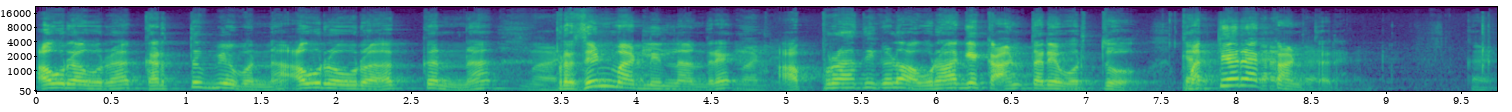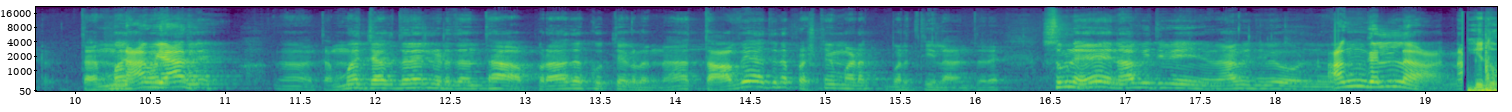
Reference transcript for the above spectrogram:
ಅವರವರ ಕರ್ತವ್ಯವನ್ನ ಅವರವರ ಹಕ್ಕನ್ನ ಪ್ರೆಸೆಂಟ್ ಮಾಡಲಿಲ್ಲ ಅಂದ್ರೆ ಅಪರಾಧಿಗಳು ಅವರಾಗೆ ಕಾಣ್ತಾರೆ ಹೊರ್ತು. ಮತ್ತೆ ಕಾಣ್ತಾರೆ. ನಾವು ಯಾರು? ತಮ್ಮ ಜಾಗದಲ್ಲೇ ನಡೆದಂತಹ ಅಪರಾಧ ಕೃತ್ಯಗಳನ್ನು ತಾವೇ ಅದನ್ನ ಪ್ರಶ್ನೆ ಮಾಡಕ್ಕೆ ಬರ್ತಿಲ್ಲ ಅಂತಾರೆ ಸುಮ್ಮನೆ ನಾವಿದ್ದೀವಿ ನಾವಿದೀವಿ ಅನ್ನೋ ಹಂಗಲ್ಲ. ಇದು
